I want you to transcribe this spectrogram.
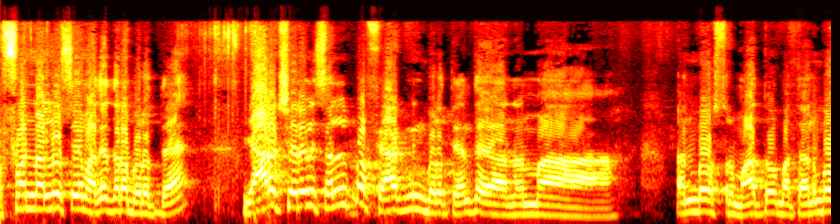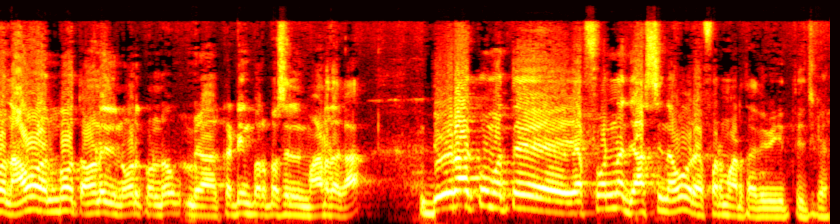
ಎಫ್ ಒನ್ ಅಲ್ಲೂ ಸೇಮ್ ಅದೇ ತರ ಬರುತ್ತೆ. ಯಾರ ಶೇರಲ್ಲಿ ಸ್ವಲ್ಪ ಫ್ಯಾಟ್ನಿಂಗ್ ಬರುತ್ತೆ ಅಂತ ನಮ್ಮ ಅನುಭವಸ್ಥರು ಮಾತು, ಮತ್ತೆ ಅನುಭವ ನಾವು ಅನುಭವ ತಗೊಂಡಿದ್ವಿ ನೋಡ್ಕೊಂಡು ಕಟಿಂಗ್ ಪರ್ಪಸ್ ಅಲ್ಲಿ ಮಾಡಿದಾಗ. ಡ್ಯೂರಾಕು ಮತ್ತೆ ಎಫ್ ಒನ್ನ ಜಾಸ್ತಿ ನಾವು ರೆಫರ್ ಮಾಡ್ತಾ ಇದೀವಿ ಇತ್ತೀಚೆಗೆ.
